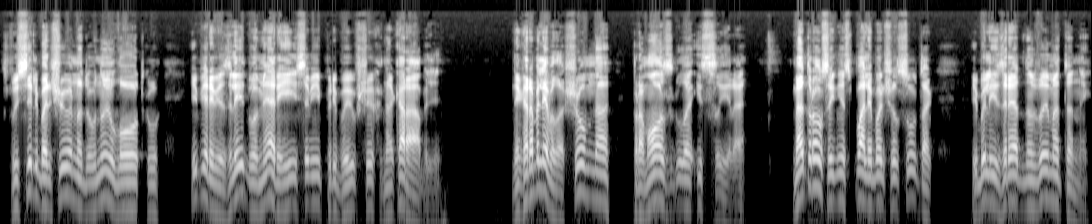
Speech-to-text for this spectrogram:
спустили большую надувную лодку и перевезли двумя рейсами прибывших на корабль. На корабле было шумно, промозгло и сыро. Матросы не спали больше суток и были изрядно вымотаны.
